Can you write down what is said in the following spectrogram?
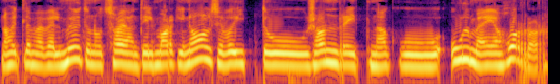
noh, ütleme veel möödunud sajandil marginaalse võitu žanrid nagu ulme ja horror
